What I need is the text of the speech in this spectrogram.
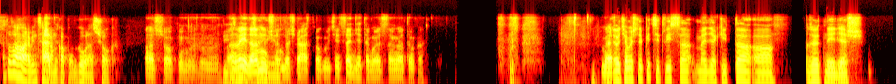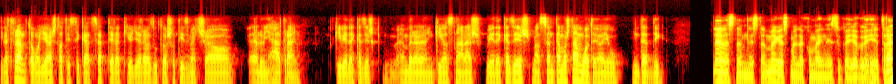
hát az a 33 hát, kapott gól, az sok. Az sok, igen. igen. Az védelem nincs rendben, srácok, úgyhogy szedjétek meg össze magatokat. Mert... De hogyha most egy picit visszamegyek itt a, a, az 5-4-es illetve nem tudom, hogy olyan statisztikát szedtél ki, hogy erre az utolsó tíz meccsre a előny-hátrány kivédekezés, ember elleni kihasználás, védekezés, mert szerintem most nem volt olyan jó, mint eddig. Nem, ezt nem néztem meg, ezt majd akkor megnézzük a jövő hétre.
